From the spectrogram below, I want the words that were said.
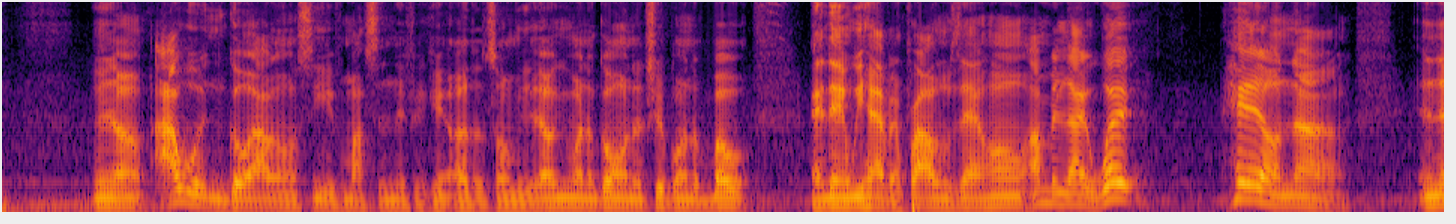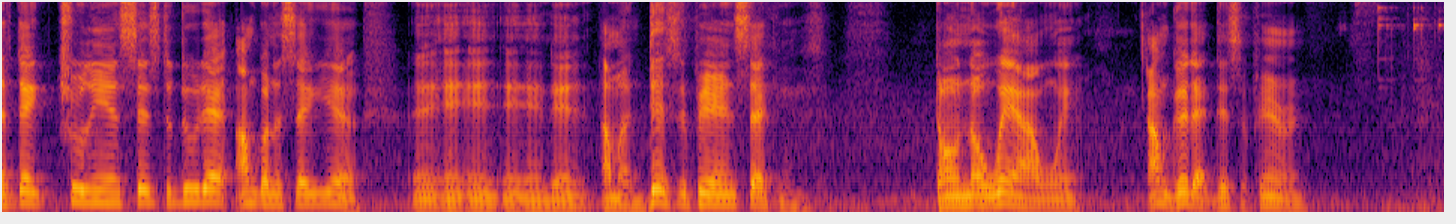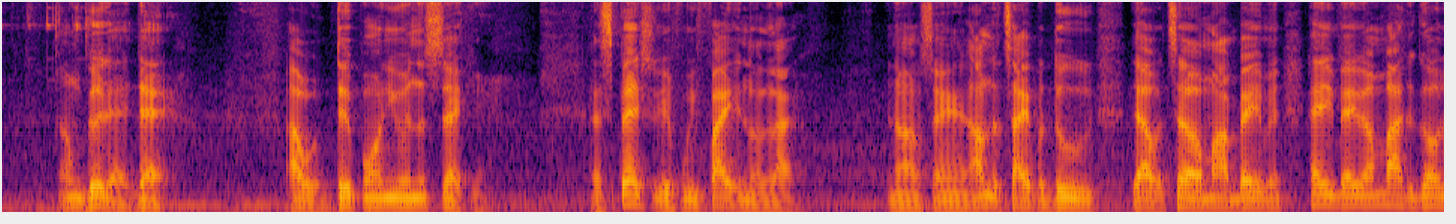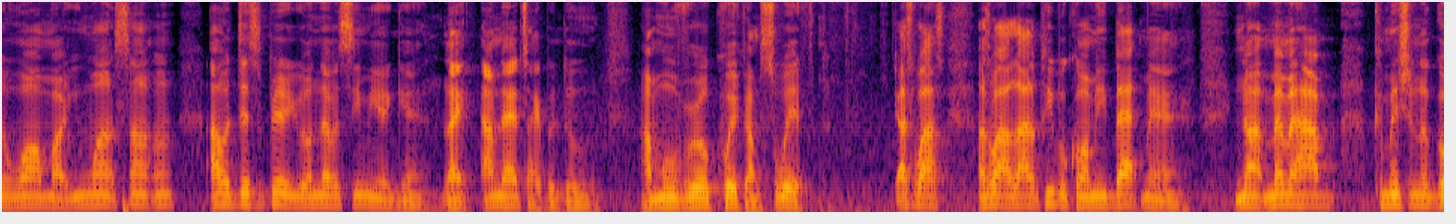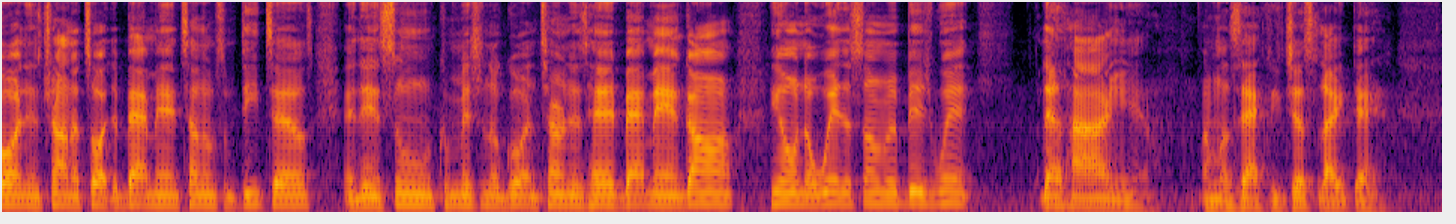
You know, I wouldn't go out on sea if my significant other told me, "Oh, you want to go on a trip on a boat," and then we having problems at home. I'm be like, "What? Hell nah!" And if they truly insist to do that, I'm gonna say yeah, and and, and, and then I'm gonna disappear in seconds. Don't know where I went. I'm good at disappearing. I'm good at that. I will dip on you in a second, especially if we fighting a lot. You know what I'm saying? I'm the type of dude that would tell my baby, hey, baby, I'm about to go to Walmart. You want something? I would disappear. You'll never see me again. Like, I'm that type of dude. I move real quick. I'm swift. That's why that's why a lot of people call me Batman. You know, remember how Commissioner Gordon is trying to talk to Batman, tell him some details, and then soon Commissioner Gordon turned his head, Batman gone. He don't know where the son of a bitch went. That's how I am. I'm exactly just like that.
